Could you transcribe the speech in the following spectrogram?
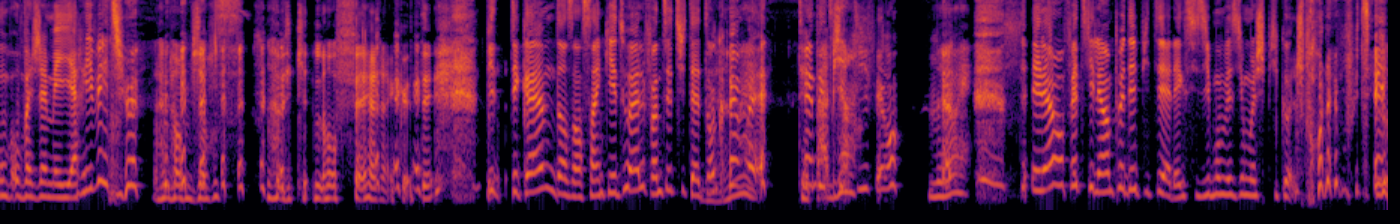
on, va jamais y arriver, tu vois. L'ambiance avec l'enfer à côté. Puis t'es quand même dans un 5 étoiles, enfin tu sais tu t'attends quand même. T'es pas bien. Différent. Mais ouais. Et là en fait il est un peu dépité Alex, il se dit bon vas-y moi je picole, je prends la bouteille.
